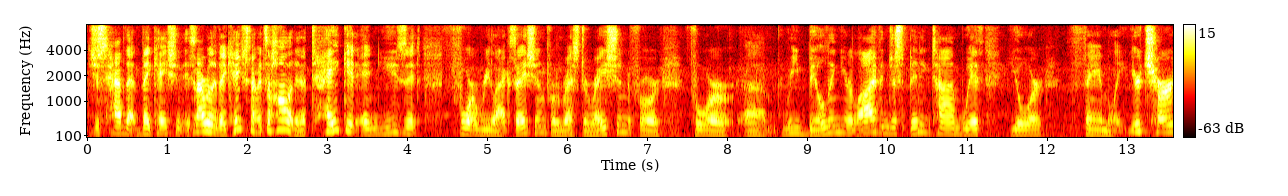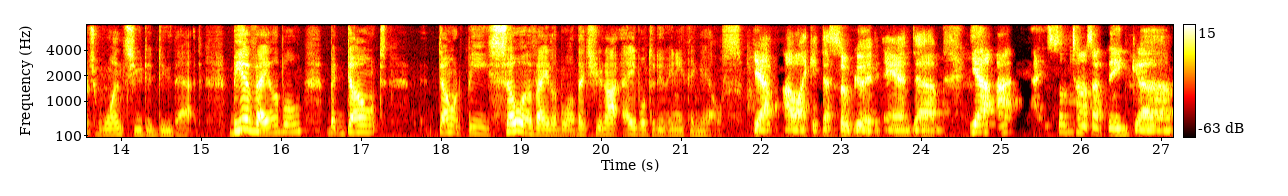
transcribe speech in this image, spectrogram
just have that vacation. It's not really vacation time, it's a holiday. Take it and use it for relaxation, for restoration, for for um, rebuilding your life, and just spending time with your family. Your church wants you to do that. Be available, but don't don't be so available that you're not able to do anything else. Yeah, I like it. That's so good. And um, yeah, I, I, sometimes I think uh,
